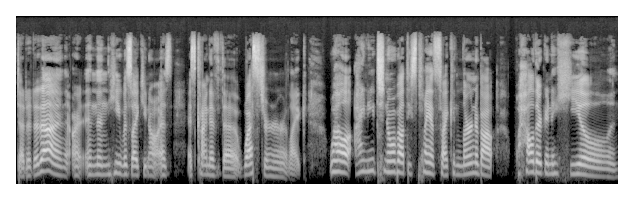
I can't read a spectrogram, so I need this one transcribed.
da da da da and, uh, and then he was like you know as as kind of the westerner like well i need to know about these plants so i can learn about how they're going to heal and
